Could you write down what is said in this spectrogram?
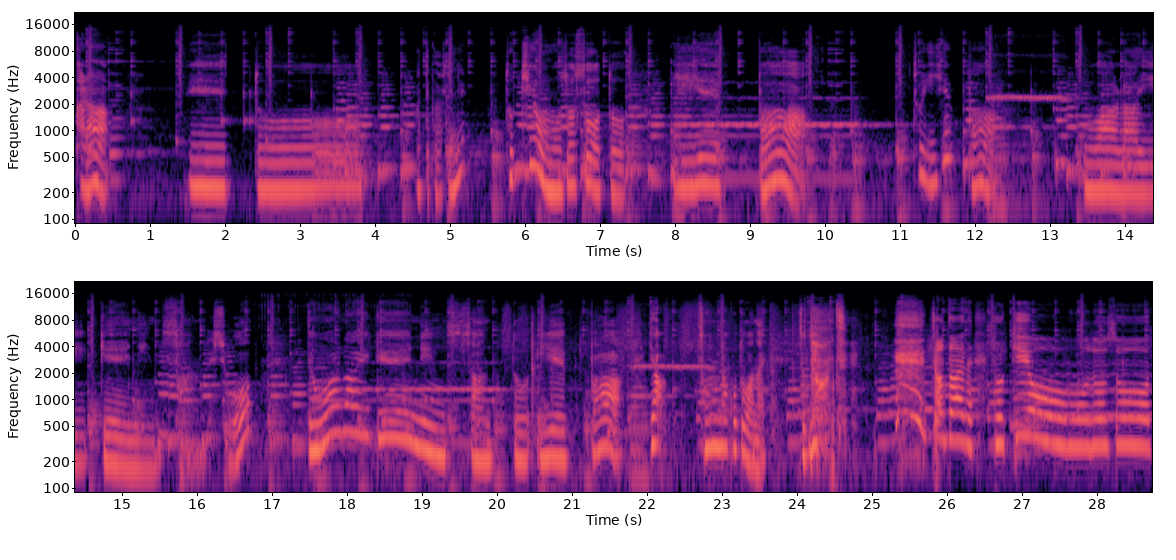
から、えー、っと、待ってくださいね。時を戻そうと言えば、と言えば、お笑い芸人さんでしょ？で、お笑い芸人さんといえば、いや、そんなことはない。ちょっと待って。ちょっと待って。時を戻そう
